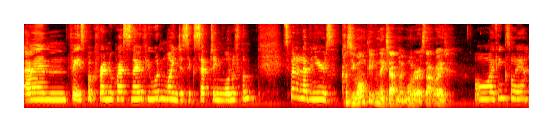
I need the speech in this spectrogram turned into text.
um Facebook friend requests now. If you wouldn't mind just accepting one of them, it's been eleven years. Because he won't even accept my mother, is that right? Oh, I think so. Yeah.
